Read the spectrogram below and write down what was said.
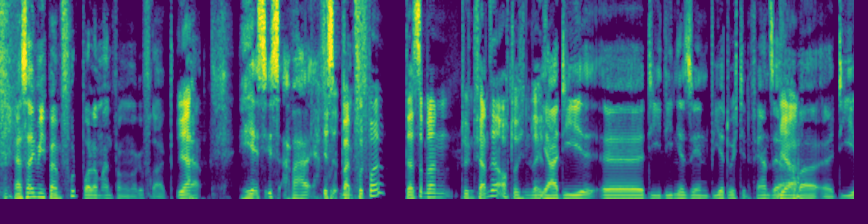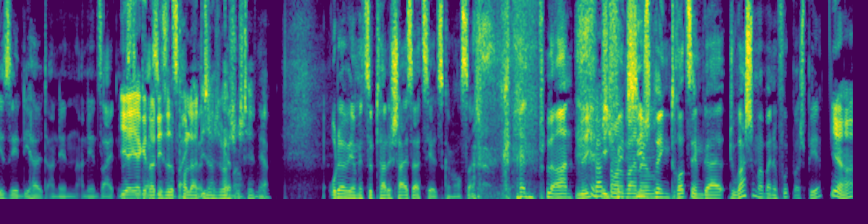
Das habe ich mich beim Football am Anfang immer gefragt. Ja. Nee, es ist aber. Ja, ist beim Football? Das ist aber dann durch den Fernseher auch durch den Laser. Ja, die, äh, die Linie sehen wir durch den Fernseher, Ja. aber äh, die sehen die halt an den, an den Seiten. Ja, ja, genau, diese Poller, die da schon stehen. Ja. Oder wir haben jetzt totale Scheiße erzählt, das kann auch sein. Kein Plan. Nee, ich ich finde Skispringen trotzdem geil. Du warst schon mal bei einem Footballspiel? Ja,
